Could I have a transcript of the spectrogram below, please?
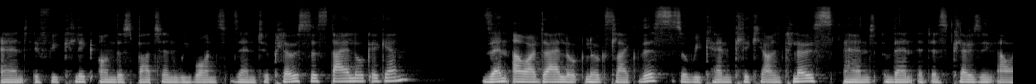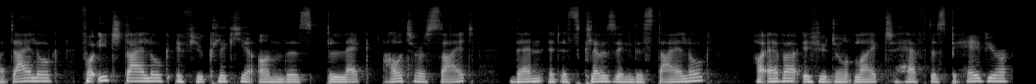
And if we click on this button, we want then to close this dialog again. Then our dialog looks like this, so we can click here on close and then it is closing our dialog. For each dialog, if you click here on this black outer side, then it is closing this dialog. However, if you don't like to have this behavior,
